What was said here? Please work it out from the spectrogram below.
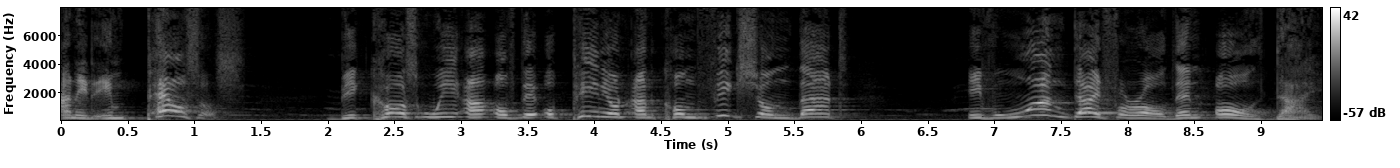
and it impels us because we are of the opinion and conviction that if one died for all, then all died.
